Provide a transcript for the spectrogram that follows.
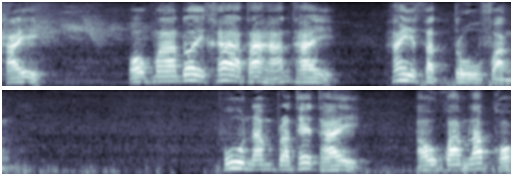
ไทย ออกมาด้อยค่าทหารไทย ให้ศัตรูฟัง ผู้นำประเทศไทย เอาความลับของ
